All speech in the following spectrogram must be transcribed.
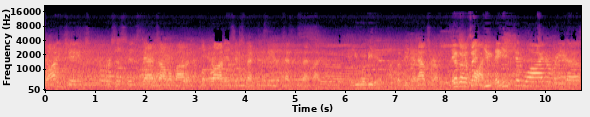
Bronny James versus his dad's alma mater. LeBron is expected to be in attendance that night. And you gonna be there. I'm going to be the announcer of it. That's what I'm saying. You- you- Nationwide Arena,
